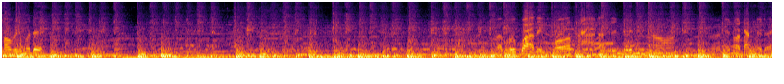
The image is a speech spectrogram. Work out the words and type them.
so với ngôi đền. Và tối qua thì cũng có thả đã lên đến ờ, đến hoa đăng ở đấy.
